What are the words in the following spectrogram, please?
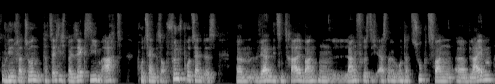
wo die Inflation tatsächlich bei 6, 7, 8 Prozent ist, auch 5 Prozent ist, ähm, werden die Zentralbanken langfristig erstmal unter Zugzwang äh, bleiben.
